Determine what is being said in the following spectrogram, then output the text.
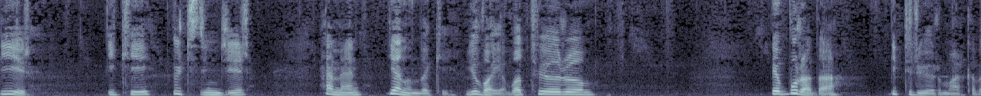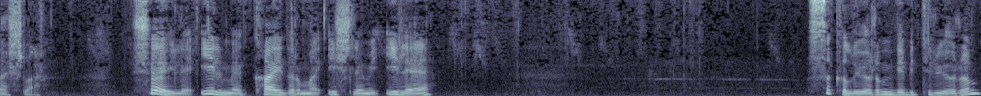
1 2 3 zincir hemen yanındaki yuvaya batıyorum ve burada bitiriyorum arkadaşlar. Şöyle ilmek kaydırma işlemi ile sıkılıyorum ve bitiriyorum.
